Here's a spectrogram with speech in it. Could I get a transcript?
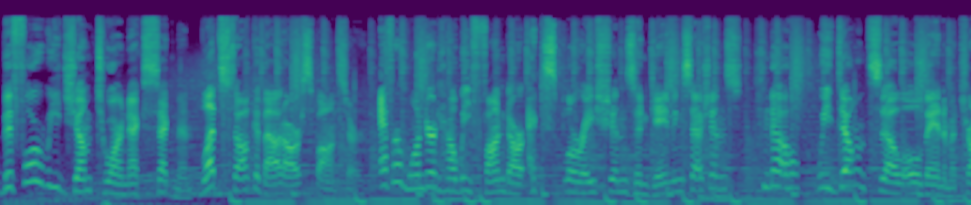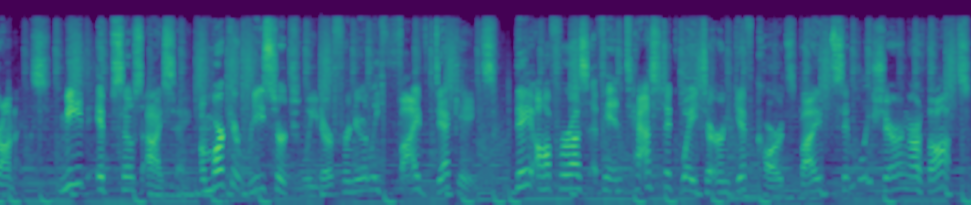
Before we jump to our next segment, let's talk about our sponsor. Ever wondered how we fund our explorations and gaming sessions? No, we don't sell old animatronics. Meet Ipsos iSay, a market research leader for nearly five decades. They offer us a fantastic way to earn gift cards by simply sharing our thoughts.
